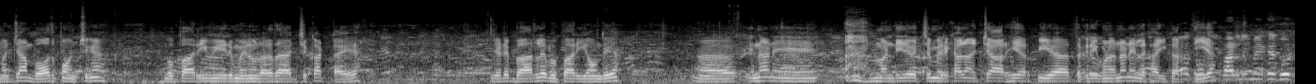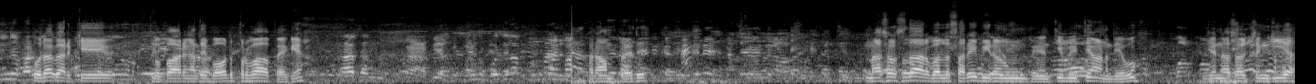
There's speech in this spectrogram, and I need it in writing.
ਮੱਝਾਂ ਬਹੁਤ ਪਹੁੰਚੀਆਂ। ਵਪਾਰੀ ਵੀਰ ਮੈਨੂੰ ਲੱਗਦਾ ਅੱਜ ਘੱਟ ਆਏ ਆ। ਜਿਹੜੇ ਬਾਹਰਲੇ ਵਪਾਰੀ ਆਉਂਦੇ ਆ ਇਹਨਾਂ ਨੇ ਮੰਡੀ ਦੇ ਵਿੱਚ ਮੇਰੇ ਖਿਆਲ ਨਾਲ 4000 ਰੁਪਿਆ ਤਕਰੀਬਨ ਇਹਨਾਂ ਨੇ ਲਿਖਾਈ ਕਰਤੀ ਆ। ਉਹਦਾ ਕਰਕੇ ਵਪਾਰੀਆਂ ਤੇ ਬਹੁਤ ਪ੍ਰਭਾਵ ਪੈ ਗਿਆ। ਆ ਸਾਨੂੰ ਭਾ ਵੀ ਆਪਾਂ ਰਾਮਪੁਰੇ ਦੇ। ਨਸਲ ਸੁਧਾਰ ਵੱਲ ਸਾਰੇ ਵੀਰਾਂ ਨੂੰ ਬੇਨਤੀ ਵੀ ਧਿਆਨ ਦਿਓ। ਜੇ ਨਸਲ ਚੰਗੀ ਆ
